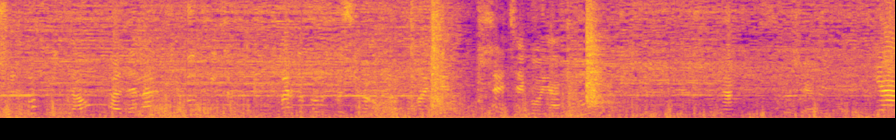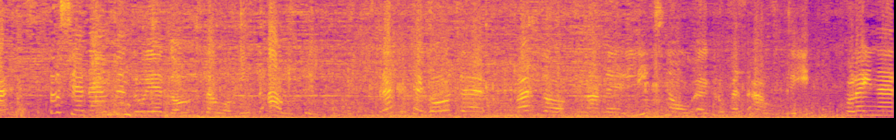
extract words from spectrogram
Krzysztof Micał, Waldemar Ludwicz. Bardzo prosimy o wylosowanie trzeciego jachtu. Jacht 107 wędruje do załogi z Austrii. Z tego, że bardzo mamy liczną e, grupę z Austrii, kolejne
